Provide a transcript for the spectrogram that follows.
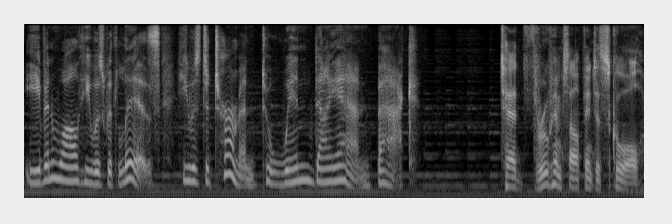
Even while he was with Liz, he was determined to win Diane back. Ted threw himself into school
